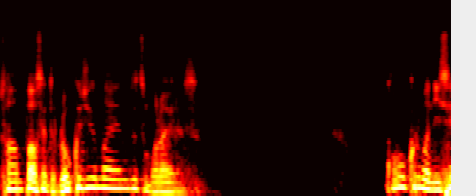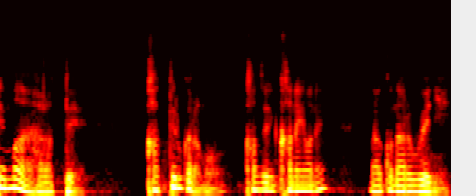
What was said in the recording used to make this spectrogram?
3%、60万円ずつもらえるんです。この車2000万円払って、買ってるからもう完全に金はね、なくなる上に、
